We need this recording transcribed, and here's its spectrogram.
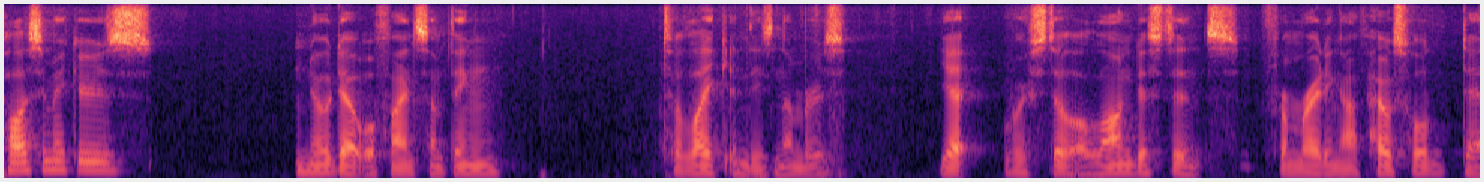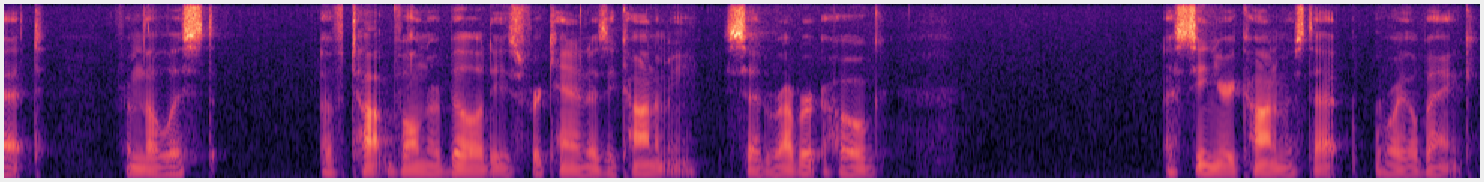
Policymakers no doubt will find something to like in these numbers, yet we're still a long distance from writing off household debt from the list of top vulnerabilities for Canada's economy, said Robert Hogue, a senior economist at Royal Bank.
